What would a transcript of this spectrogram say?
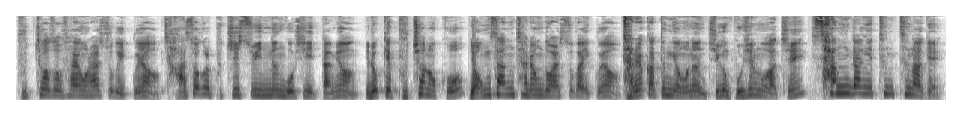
붙여서 사용을 할 수가 있고요. 자석을 붙일 수 있는 곳이 있다면 이렇게 붙여놓고 영상 촬영도 할 수가 있고요. 자력 같은 경우는 지금 보시는 것 같이 상당히 튼튼하게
